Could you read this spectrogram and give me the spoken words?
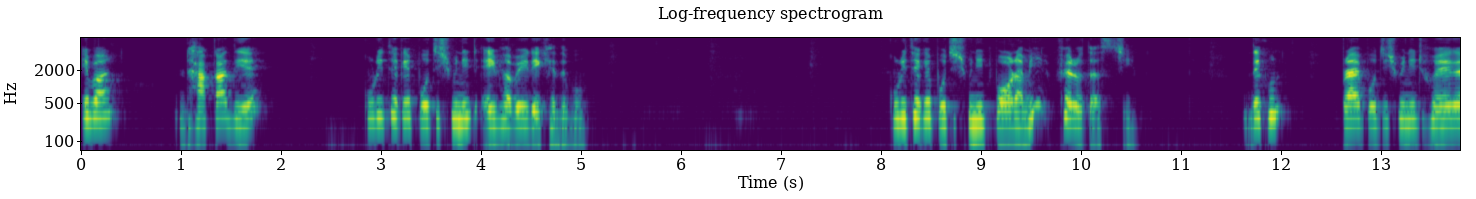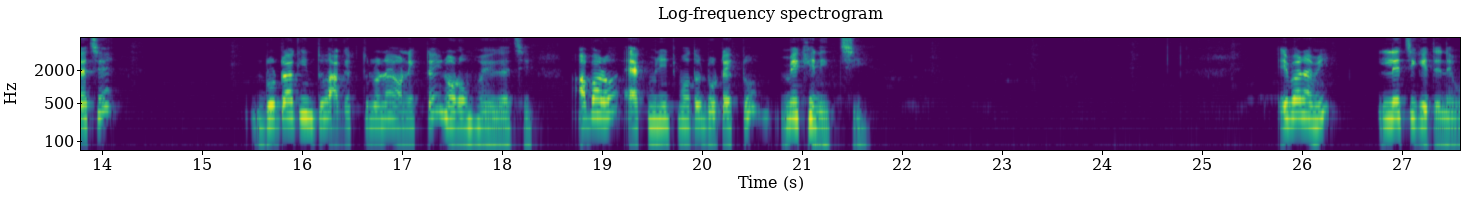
এবার ঢাকা দিয়ে কুড়ি থেকে পঁচিশ মিনিট এইভাবেই রেখে দেব। কুড়ি থেকে পঁচিশ মিনিট পর আমি ফেরত আসছি। দেখুন, প্রায় পঁচিশ মিনিট হয়ে গেছে। ডোটা কিন্তু আগের তুলনায় অনেকটাই নরম হয়ে গেছে। আবারও এক মিনিট মতো ডোটা একটু মেখে নিচ্ছি। এবার আমি লেচি কেটে নেব।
